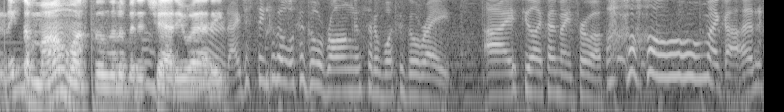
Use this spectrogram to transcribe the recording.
I think the mom wants a little bit of oh, chatty waddy. Scared. I just think about what could go wrong instead of what could go right. I feel like I might throw up. Oh my god.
